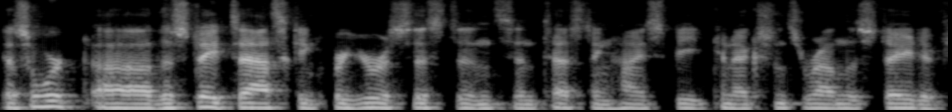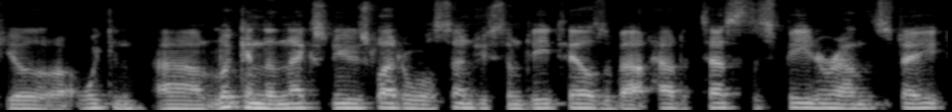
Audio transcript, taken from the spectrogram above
Yeah, so we're uh, the state's asking for your assistance in testing high-speed connections around the state. If you'll, we can uh, look in the next newsletter. We'll send you some details about how to test the speed around the state.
